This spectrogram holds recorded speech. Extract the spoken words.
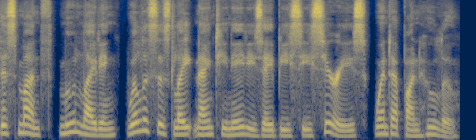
This month, Moonlighting, Willis's late 1980s ABC series, went up on Hulu.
